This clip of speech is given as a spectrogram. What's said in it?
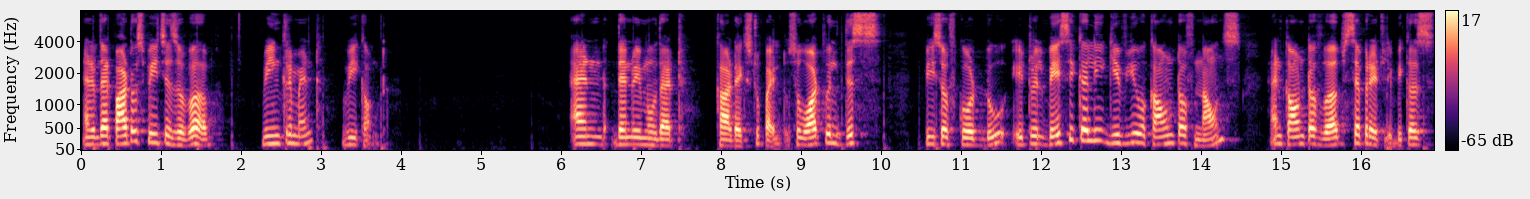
And if that part of speech is a verb we increment v count. And then we move that card x to pile 2 so what will this piece of code do? It will basically give you a count of nouns and count of verbs separately because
